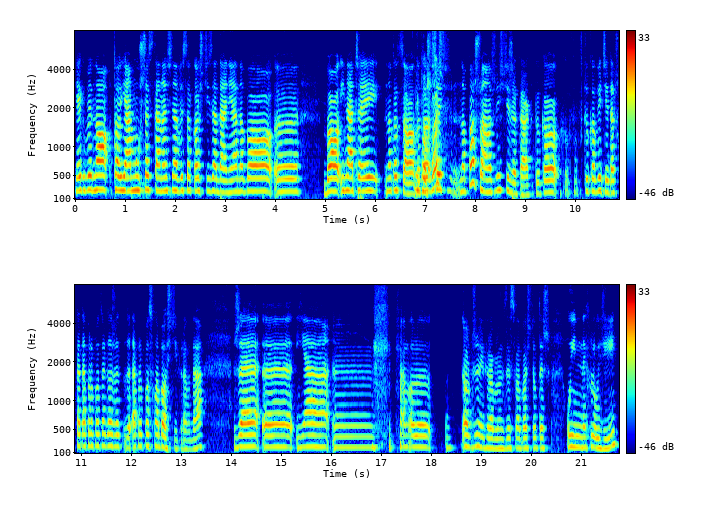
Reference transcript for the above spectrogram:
jakby no to ja muszę stanąć na wysokości zadania, no bo, y, bo inaczej, no to co? No to poszłaś? no poszłam, oczywiście, że tak, tylko, tylko wiecie, na przykład a propos tego, że a propos słabości, prawda? Że ja y, mam olbrzymi problem ze słabością też u innych ludzi.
